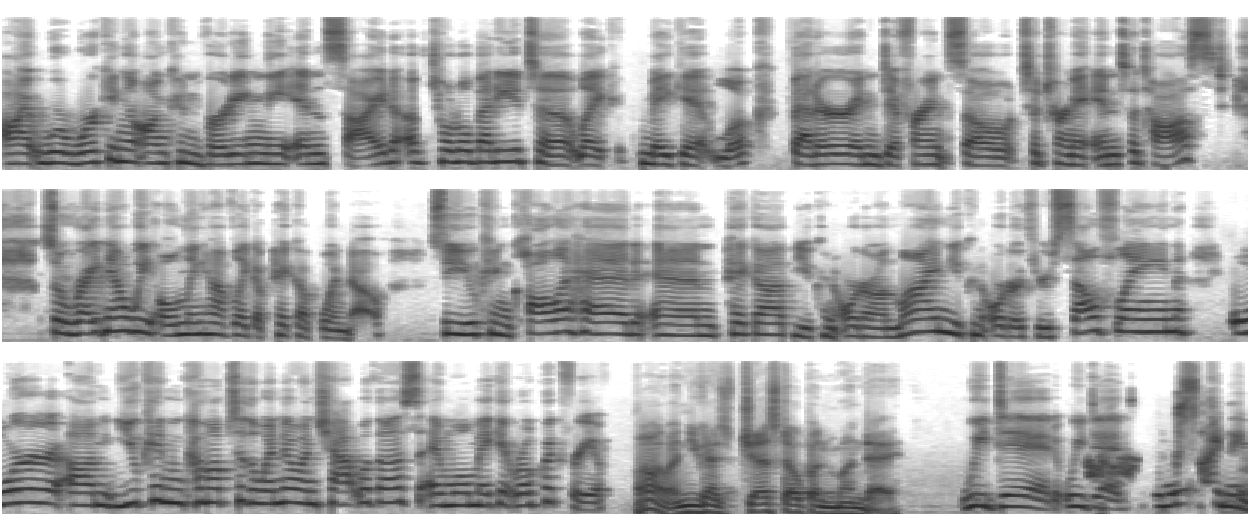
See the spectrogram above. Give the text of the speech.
I, we're working on converting the inside of Total Betty to like make it look better and different. So to turn it into tossed. So right now, we only have like a pickup window. So you can call ahead and pick up. You can order online. You can order through Self Lane, or um, you can come up to the window and chat with us, and we'll make it real quick for you. Oh, and you guys just opened Monday. We did. We did. Exciting.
